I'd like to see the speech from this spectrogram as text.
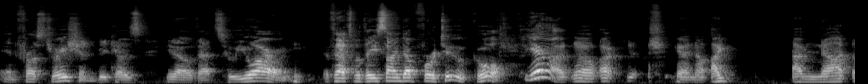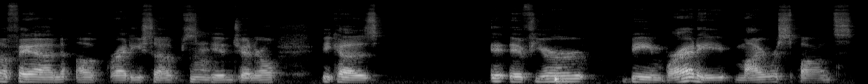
and frustration because you know that's who you are, and if that's what they signed up for too, cool. Yeah, no, I, yeah, no, I, I'm not a fan of bratty subs Mm. in general because if you're being bratty, my response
